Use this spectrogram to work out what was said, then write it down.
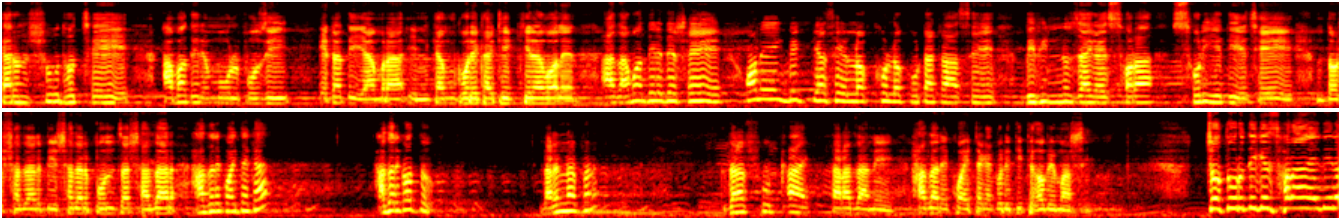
কারণ সুদ হচ্ছে আমাদের মূল পুঁজি। এটা দিয়ে আমরা ইনকাম করে খাই, ঠিক কিনা বলেন? আজ আমাদের দেশে অনেক ব্যক্তি আছে, লক্ষ লক্ষ টাকা আছে, বিভিন্ন জায়গায় ছড়া ছড়িয়ে দিয়েছে। দশ হাজার, বিশ হাজার, পঞ্চাশ হাজার, হাজারে কয় টাকা? হাজার কত? জানেন না আপনারা? যারা সুদ খায়, তারা জানে, হাজারে কয় টাকা করে দিতে হবে মাসে। চতুর্দিকে ছড়ায় দিল।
